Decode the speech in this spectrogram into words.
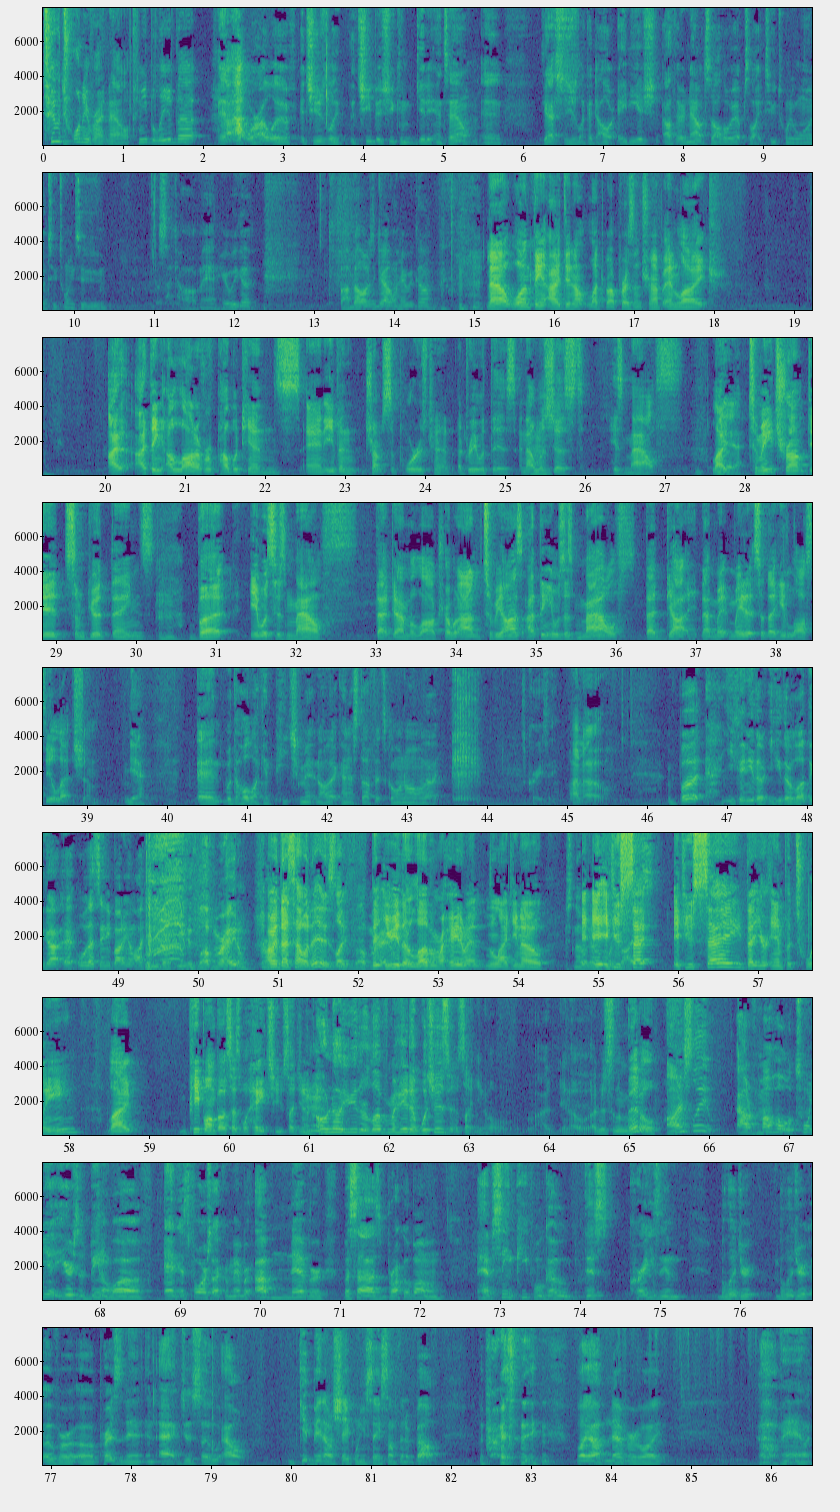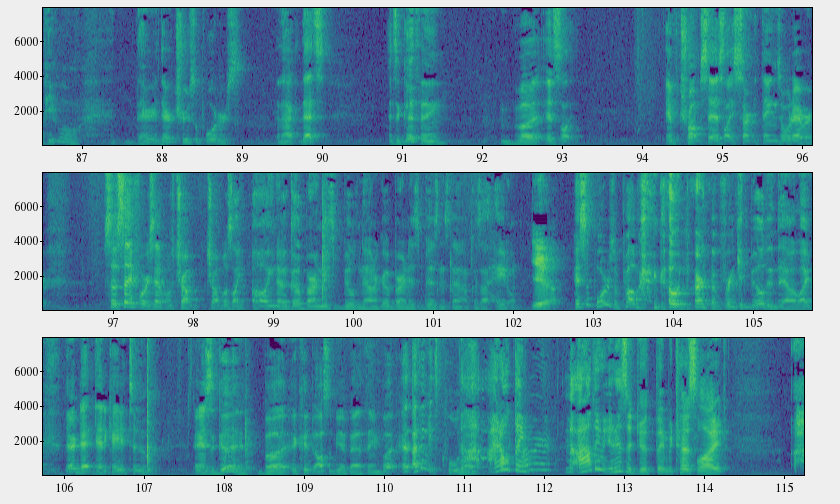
two twenty right now. Can you believe that? And I- out where I live, it's usually the cheapest you can get it in town, and gas is usually like a dollar eighty ish out there. Now it's all the way up to like two twenty one, two twenty two. It's like, oh man, here we go. Five dollars a gallon, here we come. Now, one thing I did not like about President Trump, and like, I I think a lot of Republicans and even Trump supporters can agree with this, and that was mm-hmm. just his mouth. Like Yeah. to me, Trump did some good things, mm-hmm. but it was his mouth that got him a lot of trouble. I, to be honest, I think it was his mouth that got that ma- made it so that he lost the election. Yeah, and with the whole like impeachment and all that kind of stuff that's going on, like it's crazy. I know. But you can either you either love the guy. eh, Well, that's anybody in life. You either you could love him or hate him. Right? I mean, that's how it is. Like You love 'em or that hate you 'em. either love him or hate him, and like you know, no if between you say if you say that you're in between, like people on both sides will hate you. It's like you know, Mm-hmm. oh no, you either love him or hate him. Which is it? It's like you know, I, you know, I'm just in the middle. Honestly, out of my whole 28 years of being alive, and as far as I can remember, I've never, besides Barack Obama, have seen people go this crazy and belligerent, belligerent over a president and act just so out, get bent out of shape when you say something about the president. like I've never like, oh man, like people, they're they're true supporters, and that that's, it's a good thing, but it's like if Trump says like certain things or whatever. So say for example, if Trump Trump was like, oh, you know, go burn this building down or go burn this business down because I hate him. Yeah, His supporters would probably gonna go and burn the freaking building down. Like they're that dedicated to him, and it's good, but it could also be a bad thing. But I think it's cool though. I I don't think. No, I don't think it is a good thing because like,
